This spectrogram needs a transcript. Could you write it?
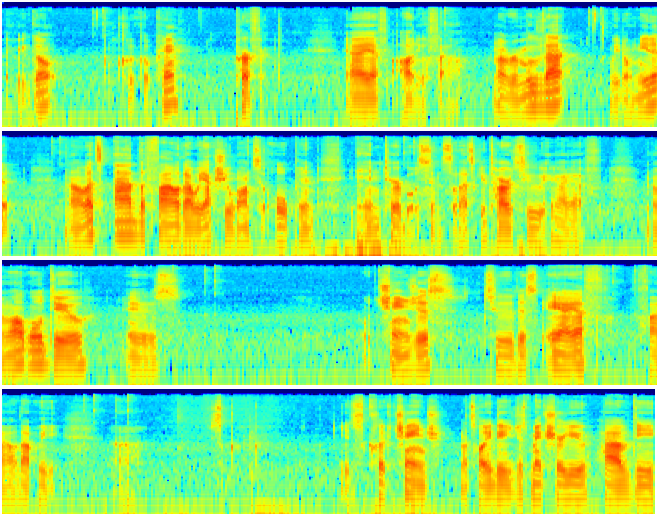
There we go. Click OK. Perfect. AIF audio file. Now remove that. We don't need it. Now let's add the file that we actually want to open in TurboSynth. So that's Guitar 2 AIF. And what we'll do is we'll change this to this AIF file that we uh, just, you just click change. That's all you do. You just make sure you have the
